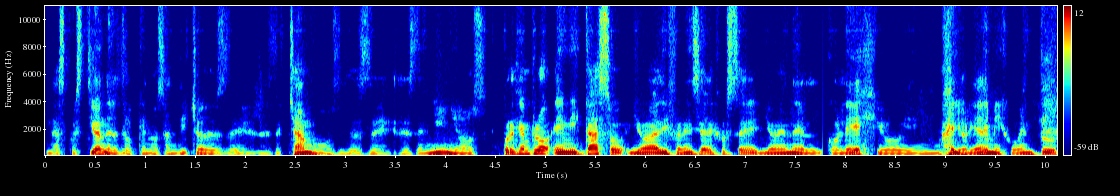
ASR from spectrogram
las cuestiones, lo que nos han dicho desde, desde chamos, desde, desde niños. Por ejemplo, en mi caso, yo a diferencia de José, yo en el colegio y en mayoría de mi juventud,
